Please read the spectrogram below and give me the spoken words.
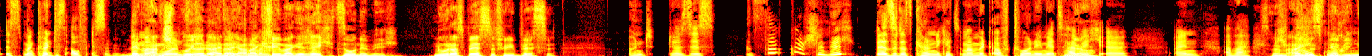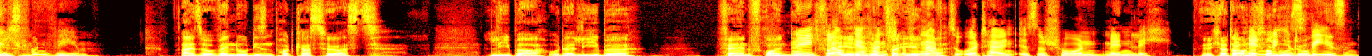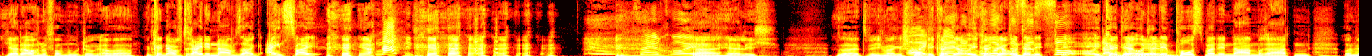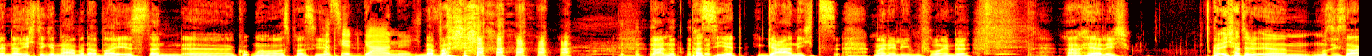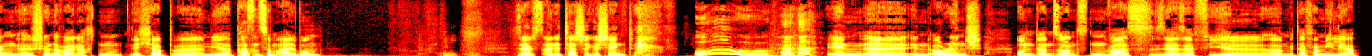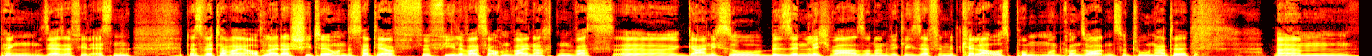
es, man könnte es aufessen. wenn Den man wollen Ansprüchen würde, einer Jana man. Kremer gerecht, so nämlich. Nur das Beste für die Beste. Und das ist so kuschelig. Also das kann ich jetzt immer mit auf Tour nehmen. Jetzt habe Ja. ich äh, ein, aber So ein ich eigenes weiß noch nicht von wem. Also, wenn du diesen Podcast hörst, lieber oder liebe Fanfreundin, Nee, ich glaube, der Verehrerin, Handschrift Verehrer. nach zu urteilen ist es schon männlich. Ich hatte auch ein eine männliches Vermutung. Wesen. Ich hatte auch eine Vermutung, aber wir können ja auf drei den Namen sagen. Eins, zwei. ja. Sei ruhig. Ah, herrlich. So, jetzt bin ich mal gespannt. Oh, ich ihr könnt ja, ihr könnt ja unter den, so ihr könnt ja unter dem Post mal den Namen raten und wenn der richtige Name dabei ist, dann äh, gucken wir mal, was passiert. Passiert gar nicht. Dann, pass- dann passiert gar nichts, meine lieben Freunde. Ach, herrlich. Ich hatte, ähm, muss ich sagen, äh, schöne Weihnachten. Ich habe äh, mir passend zum Album selbst eine Tasche geschenkt Oh, in, äh, in Orange. Und ansonsten war es sehr, sehr viel äh, mit der Familie abhängen, sehr, sehr viel Essen. Das Wetter war ja auch leider Schiete und es hat ja für viele war es ja auch ein Weihnachten, was äh, gar nicht so besinnlich war, sondern wirklich sehr viel mit Keller auspumpen und Konsorten zu tun hatte. Ähm,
